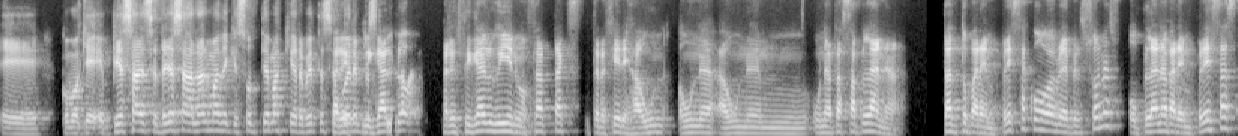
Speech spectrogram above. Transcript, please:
eh, como que empieza a encender esas alarmas de que son temas que de repente se pueden explicarlo, Para explicarlo, Guillermo, flat tax te refieres a, un, a, una, a una, mm, una tasa plana tanto para empresas como para personas, o plana para empresas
